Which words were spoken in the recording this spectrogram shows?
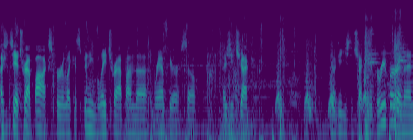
I should say a trap box for like a spinning blade trap on the ramp here. So as you check, you know, get used to checking it for Reaper, and then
